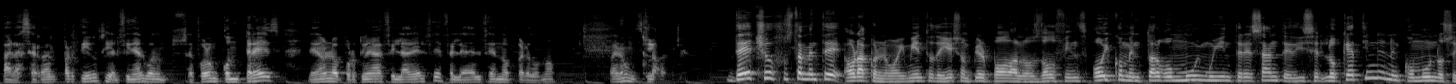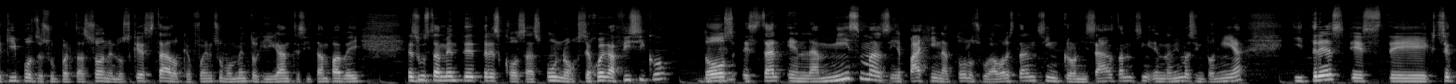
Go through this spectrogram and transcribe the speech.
para cerrar partidos y al final, bueno, pues se fueron con tres, le dieron la oportunidad a Filadelfia y Filadelfia no perdonó. Fue un clutch. De hecho, justamente ahora con el movimiento de Jason Pierre-Paul a los Dolphins, hoy comentó algo muy muy interesante. Dice, lo que tienen en común los equipos de Supertazón en los que he estado, que fue en su momento Gigantes y Tampa Bay, es justamente tres cosas. Uno, se juega físico. Dos, están en la misma página todos los jugadores, están sincronizados, están en la misma sintonía. Y tres, este, se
